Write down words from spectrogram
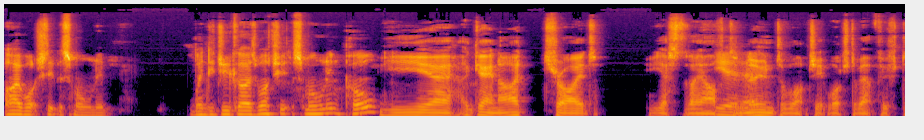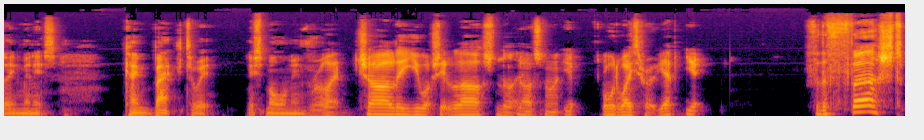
I watched it this morning. When did you guys watch it this morning, Paul? Yeah, again, I tried yesterday afternoon to watch it, watched about 15 minutes, came back to it this morning. Right. Charlie, you watched it last night. last night. Yep. All the way through, yeah? Yep. For the first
